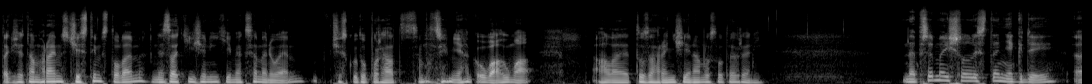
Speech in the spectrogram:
Takže tam hrajeme s čistým stolem, nezatížený tím, jak se jmenujeme. V Česku to pořád samozřejmě nějakou váhu má, ale to zahraničí je nám dost otevřený. Nepřemýšleli jste někdy, uh,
